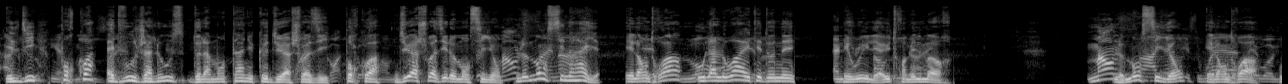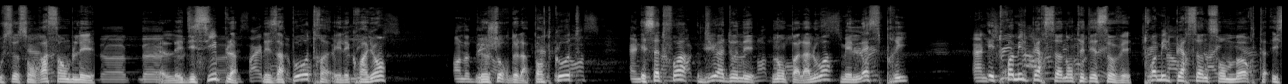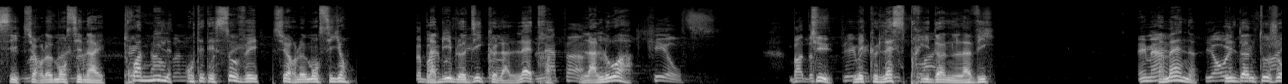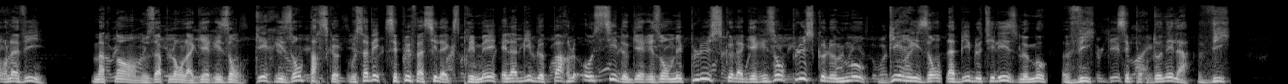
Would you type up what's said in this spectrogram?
Il dit, pourquoi êtes-vous jalouse de la montagne que Dieu a choisie? Pourquoi Dieu a choisi le mont Sion, le mont Sinaï, est l'endroit où la loi a été donnée, et où il y a eu 3000 morts. Le mont Sion est l'endroit où se sont rassemblés les disciples, les apôtres et les croyants le jour de la Pentecôte. Et cette fois, Dieu a donné non pas la loi, mais l'Esprit. Et 3000 personnes ont été sauvées. 3000 personnes sont mortes ici, sur le mont Sinaï. 3000 ont été sauvées sur le mont Sion. La Bible dit que la lettre, la loi, tue, mais que l'Esprit donne la vie. Amen. Il donne toujours la vie. Maintenant, nous appelons la guérison. Guérison parce que, vous savez, c'est plus facile à exprimer et la Bible parle aussi de guérison, mais plus que la guérison, plus que le mot guérison, la Bible utilise le mot vie. C'est pour donner la vie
